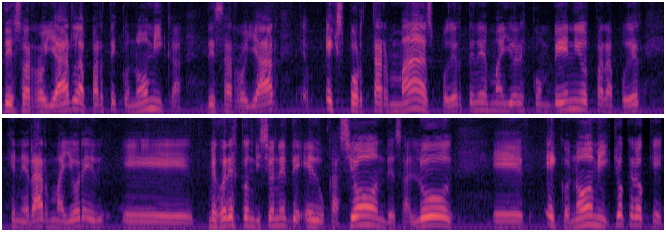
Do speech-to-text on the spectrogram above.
desarrollar la parte económica, desarrollar, eh, exportar más, poder tener mayores convenios para poder generar mayores, eh, mejores condiciones de educación, de salud, eh, económica. Yo creo que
